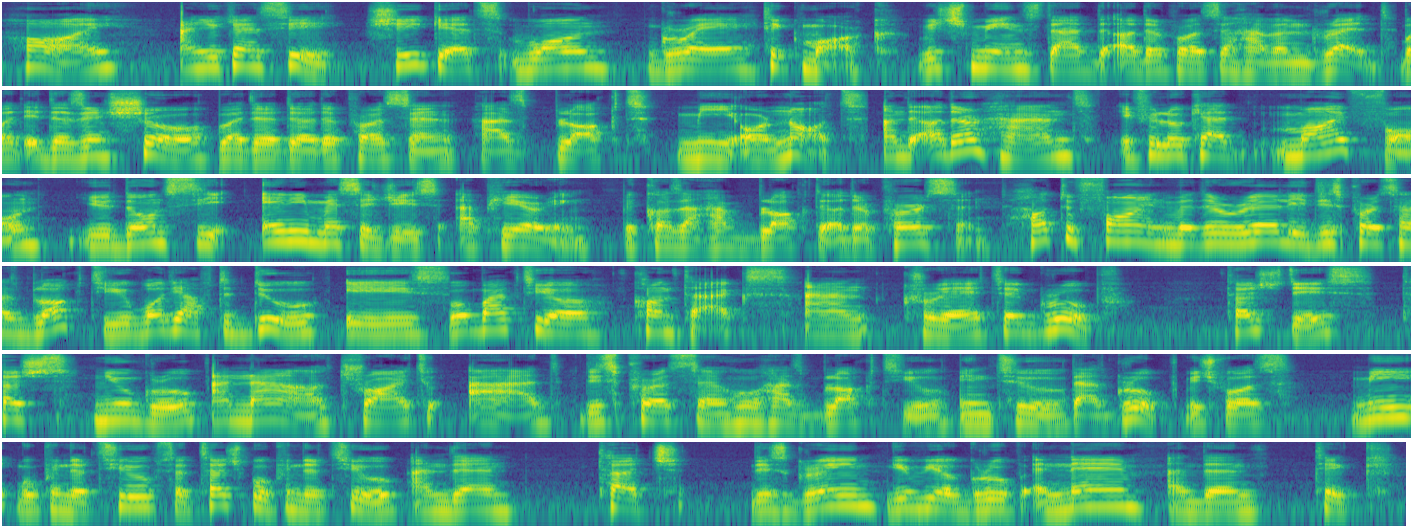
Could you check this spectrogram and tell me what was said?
hi, and you can see she gets one gray tick mark which means that the other person haven't read. But it doesn't show whether the other person has blocked me or not. On the other hand if you look at my phone you don't see any messages appearing because I have blocked the other person. How to find whether really this person has blocked you? What you have to do is go back to your contacts and create a group touch this touch new group and now try to add this person who has blocked you into that group which was me Bhupinder Tube. So touch Bhupinder Tube and then touch this green give your group a name and then tick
